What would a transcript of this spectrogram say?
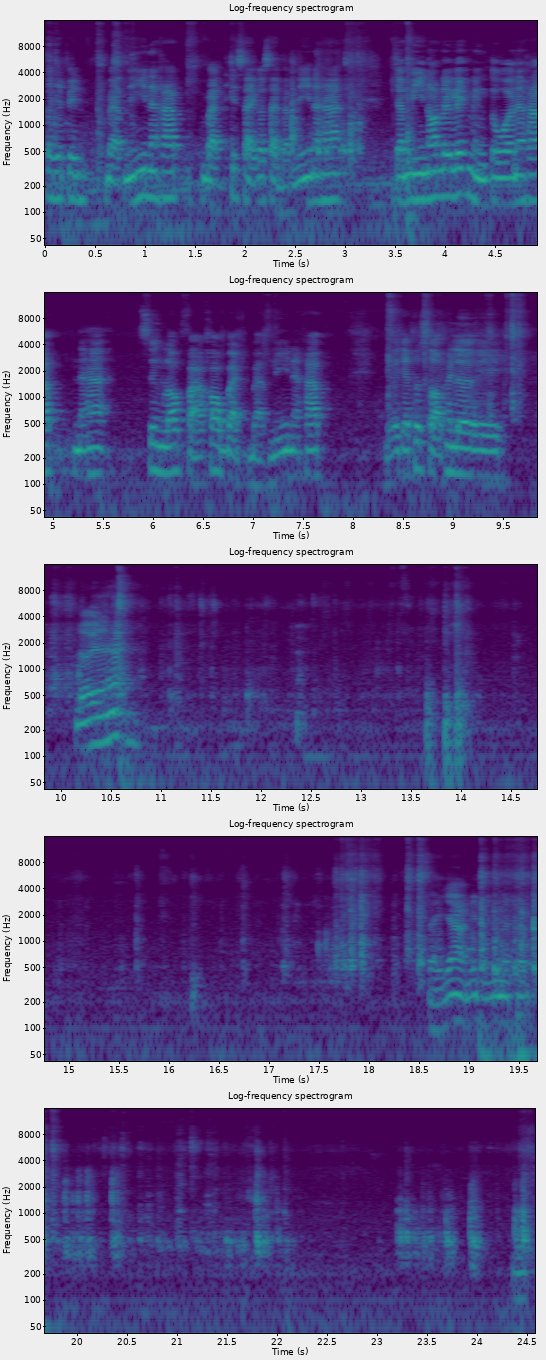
ก็จะเป็นแบบนี้นะครับ แบตที่ใส่ก็ใส่แบบนี้นะฮะ จะมีน็อตเล็กๆหนึ่งตัวนะครับนะฮะ ซึ่งล็อกฝาข้าแบตแบบนี้นะครับ เดี๋ยวจะทดสอบให้เลยเลยนะฮะใส่ยากนิดนึงนะครับ โอเค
